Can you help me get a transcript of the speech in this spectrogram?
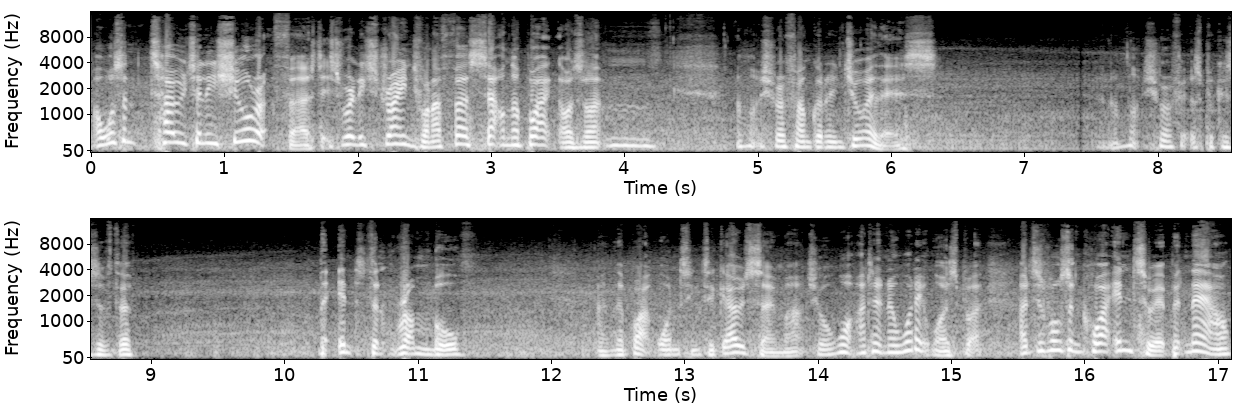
I wasn't totally sure at first. It's really strange. When I first sat on the bike, I was like, mm, I'm not sure if I'm going to enjoy this. And I'm not sure if it was because of the the instant rumble and the bike wanting to go so much or what I don't know what it was but I just wasn't quite into it but now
